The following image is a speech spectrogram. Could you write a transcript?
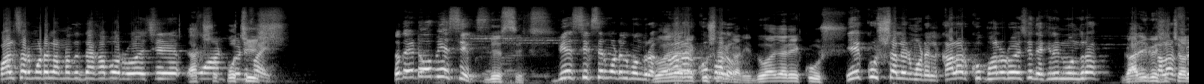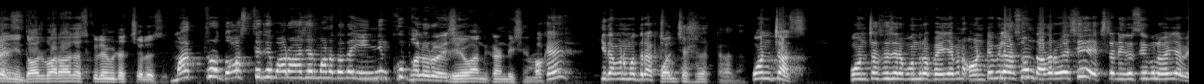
পালসার মডেল আপনাদের দেখাবো রয়েছে 125 পঁচিশ। দাদা এটাও BS six BS six BS six এর মডেল বন্ধুরা কালার খুব ভালো। গাড়ি দু হাজার একুশ। একুশ সালের মডেল কালার খুব ভালো রয়েছে দেখে নিন বন্ধুরা। গাড়ি বেশি চলেনি কিলোমিটার চলেছে। মাত্র দশ থেকে বারো হাজার মানে দাদা ইঞ্জিন খুব ভালো রয়েছে। কন্ডিশন ওকে কি দামের মধ্যে রাখছো? টাকা দাম। বন্ধুরা পেয়ে যাবেন। অন টেবিল আসুন দাদা রয়েছে এক্সট্রা নেগোসিয়েবল হয়ে যাবে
